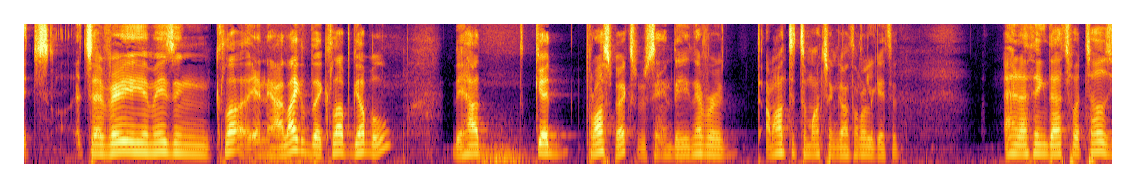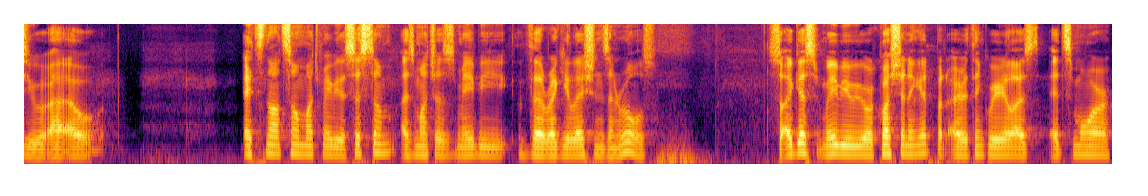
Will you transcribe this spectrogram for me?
It's it's a very amazing club. And I like the club Gabel. They had good prospects, but saying they never amounted to much and got relegated. And I think that's what tells you uh, it's not so much maybe the system as much as maybe the regulations and rules. So I guess maybe we were questioning it, but I think we realized it's more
